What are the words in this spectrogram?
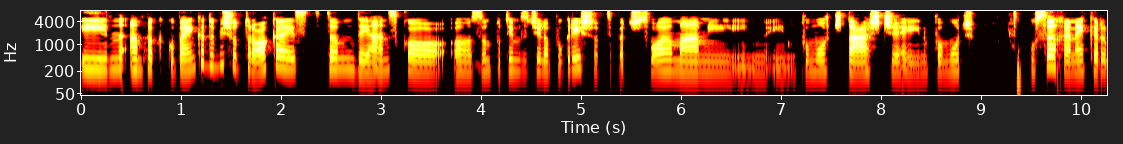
In, ampak, ko pa enkrat dobiš otroka, jaz tam dejansko uh, sem potem začela pogrešati pač svojo mami in, in pomoč tašče in pomoč vseh, ne, ker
